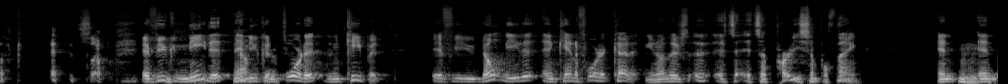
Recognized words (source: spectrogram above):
so, if you can need it and you can afford it, then keep it. If you don't need it and can't afford it, cut it. You know, there's it's it's a pretty simple thing. And mm-hmm. and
